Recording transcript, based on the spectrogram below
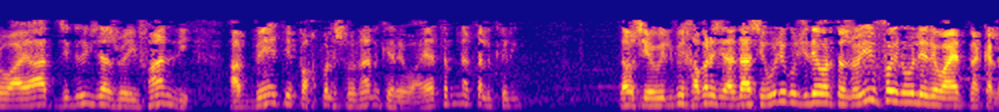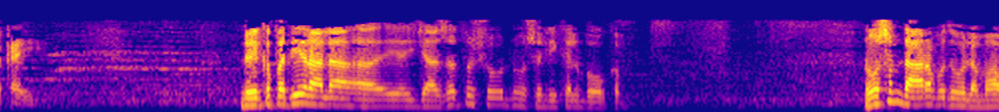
روایات ذکر دي ضعیفان دي ابه ته په خپل سنن کې روایت هم نقل کړي دا اوس یو علمي خبره چې دا سی ولي کو چې د ورته ضعیف نو له روایت نقل کوي نو یک په دې رااله اجازه تو شو نو سلیکل بوکم نو سم د عرب د علماء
